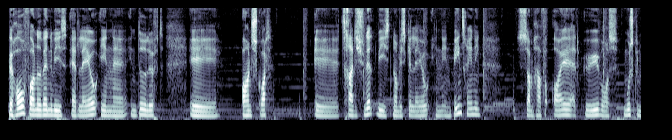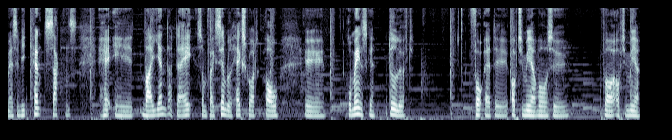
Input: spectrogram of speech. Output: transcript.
behov for nødvendigvis at lave en, øh, en dødløft øh, og en squat øh, traditionelt vist, når vi skal lave en, en bentræning, som har for øje at øge vores muskelmasse. Vi kan sagtens have øh, varianter deraf, som for eksempel hack squat og øh, romanske dødløft, for at øh, optimere vores øh, for at optimere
